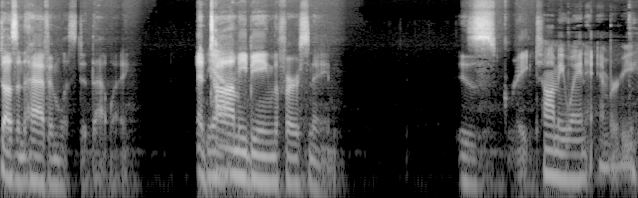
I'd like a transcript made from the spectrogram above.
doesn't have him listed that way, and Yeah. Tommy being the first name is great. Tommy Wayne Amburgey.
